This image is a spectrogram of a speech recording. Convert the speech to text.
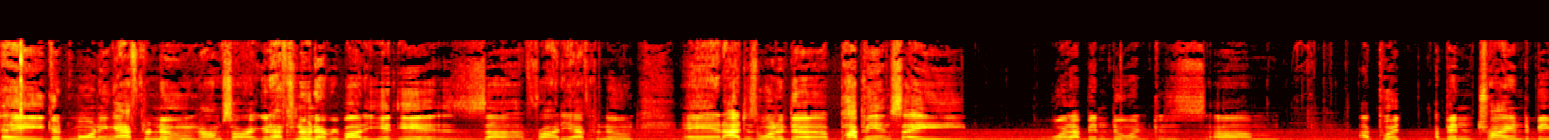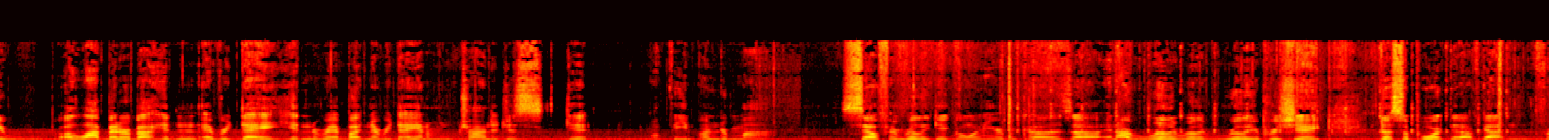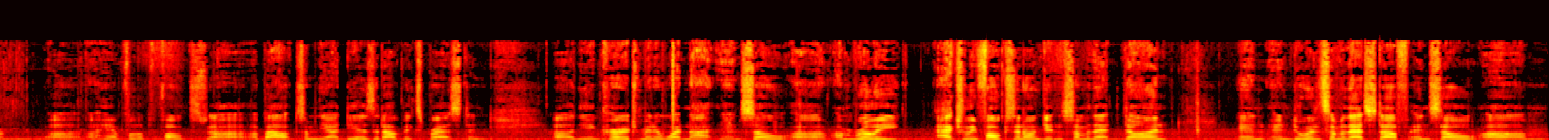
Hey, good morning, afternoon. I'm sorry, good afternoon, everybody. It is uh, Friday afternoon, and I just wanted to pop in say what I've been doing because um, I put I've been trying to be a lot better about hitting every day, hitting the red button every day, and I'm trying to just get my feet under myself and really get going here because, uh, and I really, really, really appreciate the support that I've gotten from uh, a handful of folks uh, about some of the ideas that I've expressed and uh, the encouragement and whatnot. And so uh, I'm really actually focusing on getting some of that done and and doing some of that stuff. And so um,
